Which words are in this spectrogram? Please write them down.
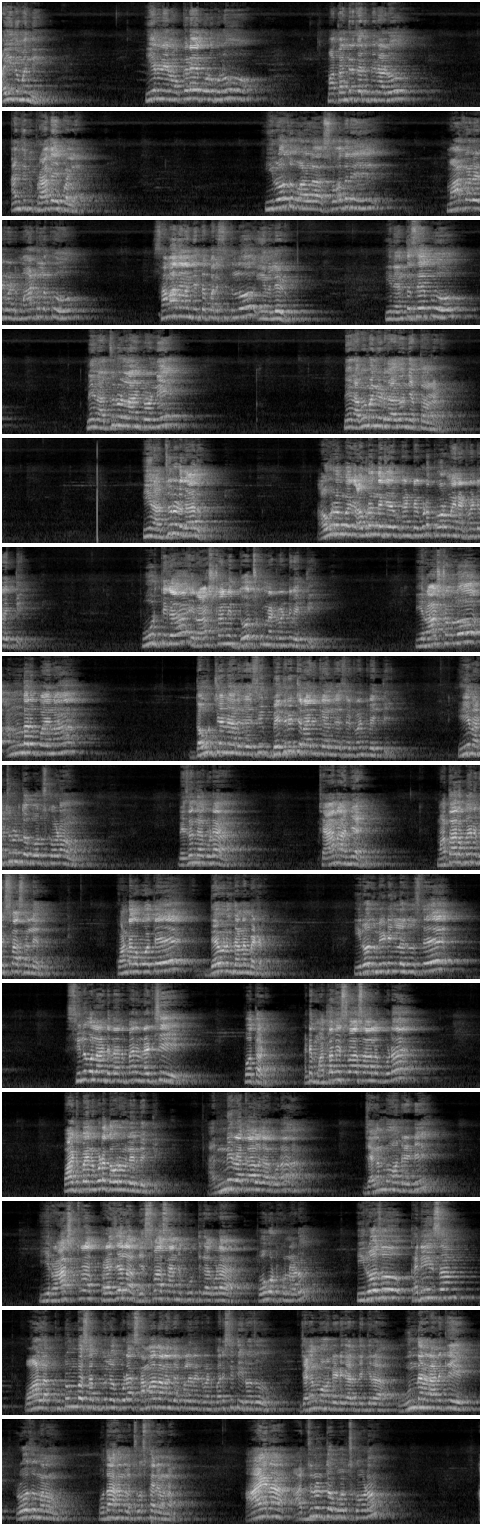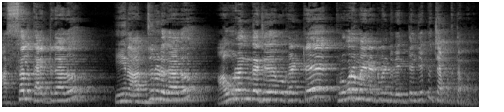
ఐదు మంది. ఈయన నేను ఒక్కడే కొడుకును మా తండ్రి చనిపోయినాడు అని చెప్పి ప్రాధేయపడలే. ఈరోజు వాళ్ళ సోదరి మాట్లాడేటువంటి మాటలకు సమాధానం చెప్పే పరిస్థితుల్లో ఈయన లేడు. ఈయన ఎంతసేపు నేను అర్జునుడు లాంటి నేను అభిమన్యుడు కాదు అని చెప్తా ఉన్నాడు. ఈయన అర్జునుడు కాదు. ఔరంగ ఔరంగజేబు కంటే కూడా క్రూరమైనటువంటి వ్యక్తి. పూర్తిగా ఈ రాష్ట్రాన్ని దోచుకున్నటువంటి వ్యక్తి. ఈ రాష్ట్రంలో అందరిపైన దౌర్జన్యాలు చేసి బెదిరించి రాజకీయాలు చేసేటువంటి వ్యక్తి. ఈయన అర్జునుడితో పోల్చుకోవడం నిజంగా కూడా చాలా అన్యాయం. మతాలపైన విశ్వాసం లేదు. కొండకపోతే దేవునికి దండం పెట్టడం. ఈరోజు మీటింగ్లో చూస్తే సిలువ లాంటి దానిపైన నడిచి పోతాడు. అంటే మత విశ్వాసాలకు కూడా వాటిపైన కూడా గౌరవం లేని వ్యక్తి. అన్ని రకాలుగా కూడా జగన్మోహన్ రెడ్డి ఈ రాష్ట్ర ప్రజల విశ్వాసాన్ని పూర్తిగా కూడా పోగొట్టుకున్నాడు. ఈరోజు కనీసం వాళ్ళ కుటుంబ సభ్యులకు కూడా సమాధానం చెప్పలేనటువంటి పరిస్థితి ఈరోజు జగన్మోహన్ రెడ్డి గారి దగ్గర ఉందనడానికి రోజు మనం ఉదాహరణలు చూస్తూనే ఉన్నాం. ఆయన అర్జునుడితో పోల్చుకోవడం అస్సలు కరెక్ట్ కాదు. ఈయన అర్జునుడు కాదు. ఔరంగజేబు కంటే క్రూరమైనటువంటి వ్యక్తి అని చెప్పి చెప్పక తప్పదు.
